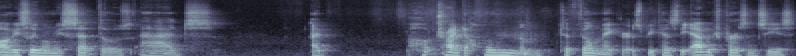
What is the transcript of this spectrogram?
obviously when we set those ads, tried to hone them to filmmakers because the average person sees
